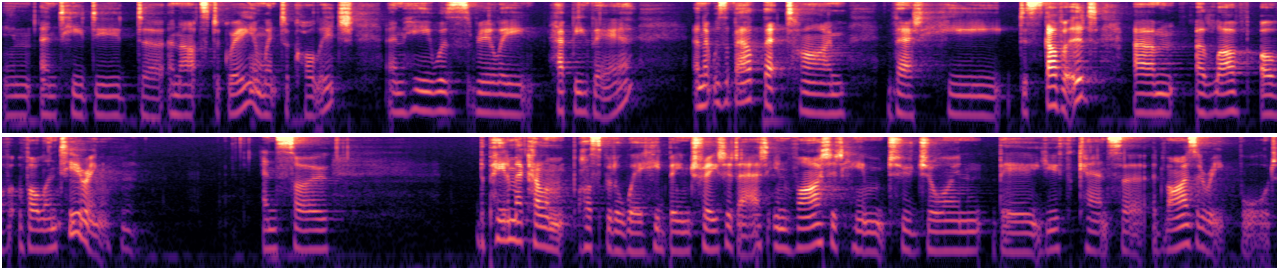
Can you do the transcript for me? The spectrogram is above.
in, and he did uh, an arts degree and went to college, and he was really happy there. And it was about that time that he discovered um, a love of volunteering. Mm. And so the Peter MacCallum Hospital, where he'd been treated at, invited him to join their Youth Cancer Advisory Board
